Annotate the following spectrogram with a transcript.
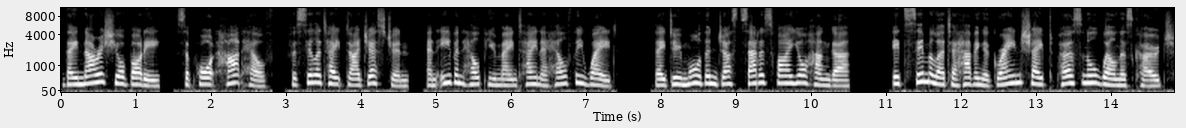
They nourish your body, support heart health, facilitate digestion, and even help you maintain a healthy weight. They do more than just satisfy your hunger. It's similar to having a grain shaped personal wellness coach.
